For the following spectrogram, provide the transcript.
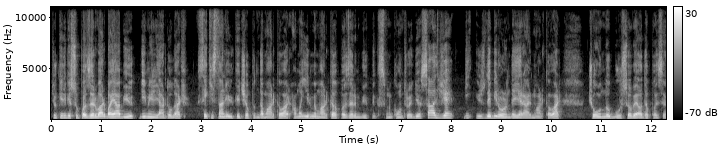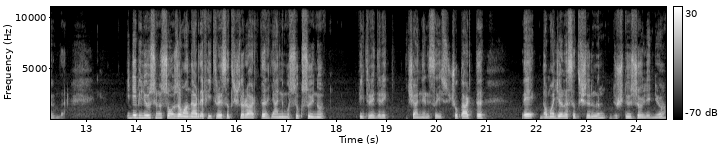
Türkiye'de bir su pazarı var, bayağı büyük, 1 milyar dolar. 8 tane ülke çapında marka var ama 20 marka pazarın büyük bir kısmını kontrol ediyor. Sadece bir %1 oranında yerel marka var. Çoğunluğu Bursa ve Ada pazarında. Bir de biliyorsunuz son zamanlarda filtre satışları arttı. Yani musluk suyunu filtre ederek içenlerin sayısı çok arttı. Ve damacana satışlarının düştüğü söyleniyor.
